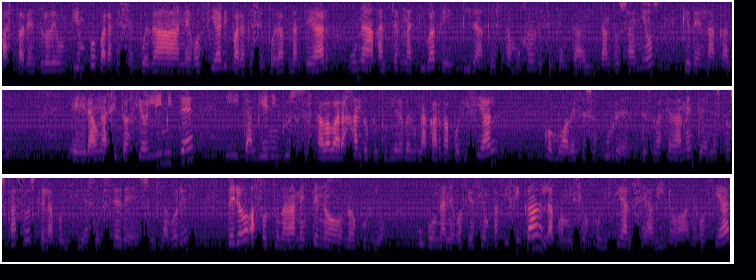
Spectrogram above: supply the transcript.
hasta dentro de un tiempo para que se pueda negociar y para que se pueda plantear una alternativa que impida que esta mujer de setenta y tantos años quede en la calle. Era una situación límite y también incluso se estaba barajando que pudiera haber una carga policial como a veces ocurre desgraciadamente en estos casos, que la policía se excede en sus labores, pero afortunadamente no, ocurrió. Hubo una negociación pacífica, la comisión judicial se avino a negociar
